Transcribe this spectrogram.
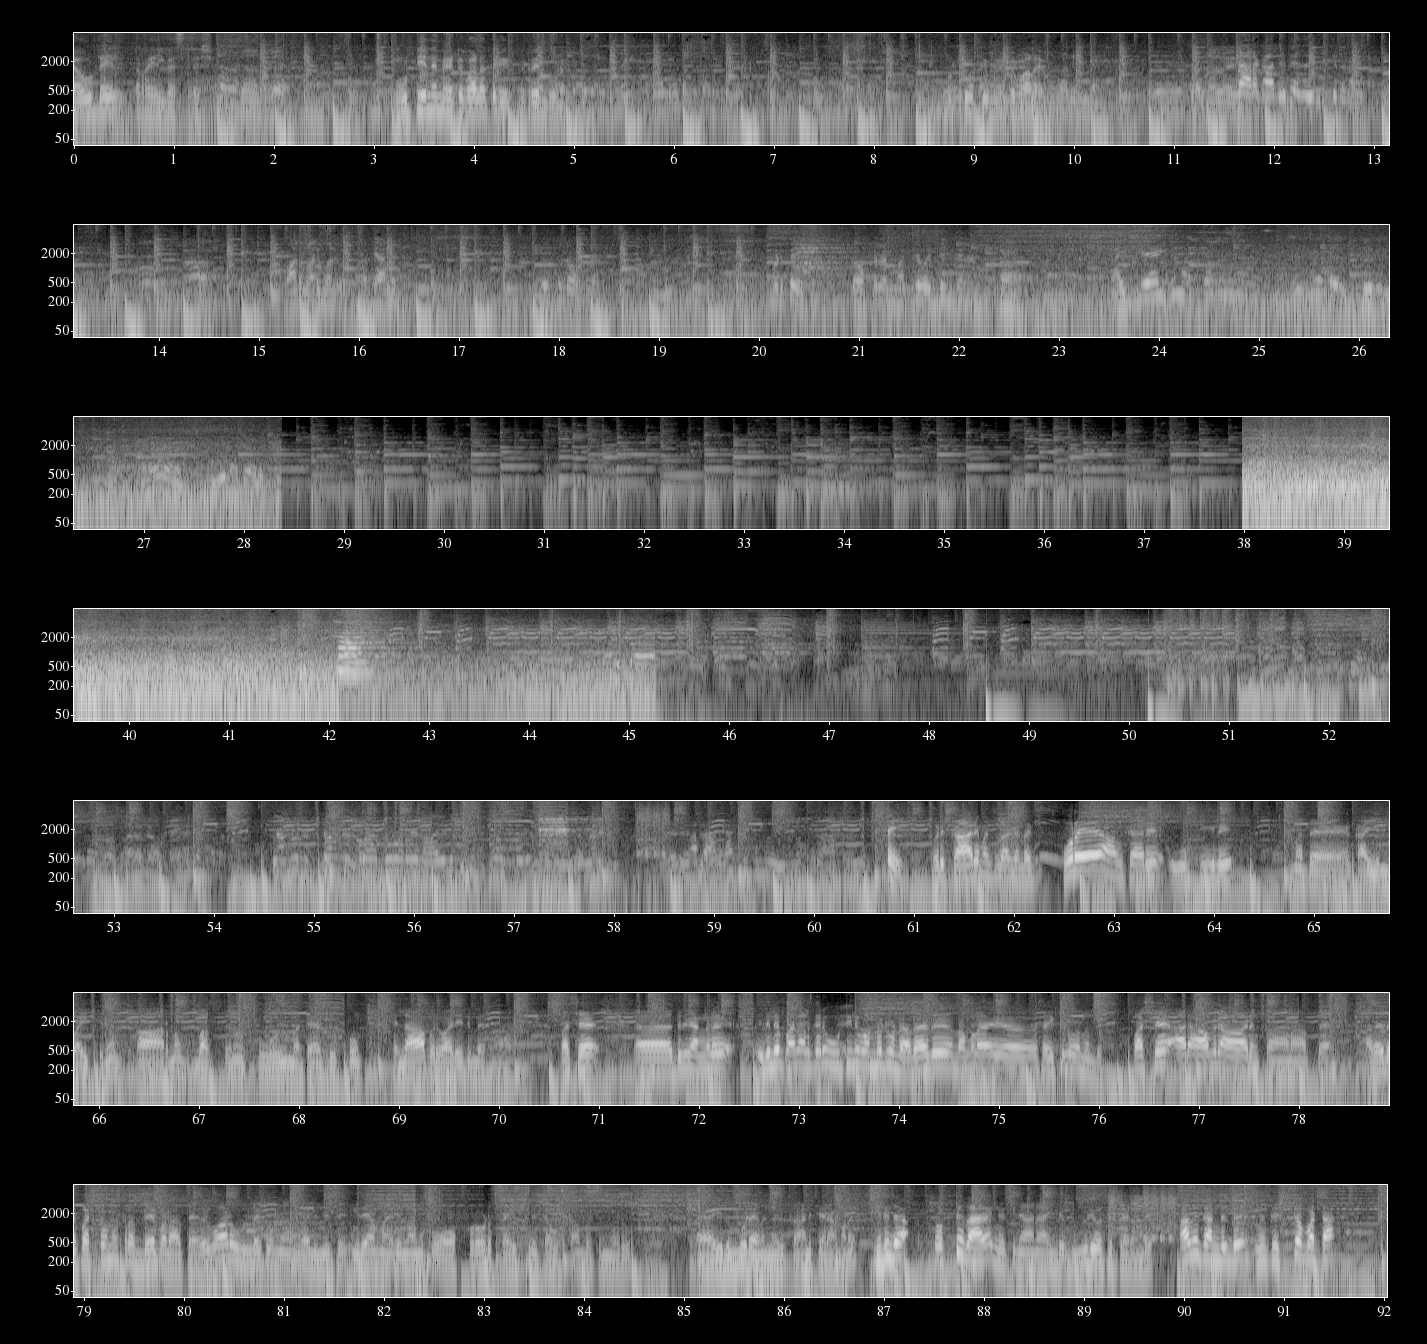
Lovedale railway station. ഊട്ടിയിൽ നിന്ന് മേട്ടുപാളത്ത് ട്രെയിൻ പോണത് ഊട്ടി ടു മേട്ടുപാളയം. ഇവിടുത്തെ ലോക്കലാണ്. മറ്റൊരു വലിയ ഇഞ്ചനാണ് അയ്യേ ഇത് മറ്റേ ഇത് മറ്റേ ഇലക്ട്രിക് ഏയ് ഒരു കാര്യം മനസ്സിലാക്കേണ്ടത് കുറേ ആൾക്കാർ ഊട്ടിയിൽ മറ്റേ കൈയും ബൈക്കിനും കാറിനും ബസ്സിനും സ്കൂളിനും മറ്റേ ട്രിപ്പും എല്ലാ പരിപാടിയിലും വരുന്നതാണ് പക്ഷേ ഇതിൽ ഞങ്ങൾ ഇതിൽ പല ആൾക്കാർ ഊട്ടിയിൽ വന്നിട്ടുണ്ട്. അതായത് നമ്മളെ സൈക്കിൾ വന്നിട്ടുണ്ട്. പക്ഷേ അവരാരും കാണാത്ത അതായത് പെട്ടെന്ന് ശ്രദ്ധയപ്പെടാത്ത ഒരുപാട് ഉള്ളിലേക്ക് വലിഞ്ഞിട്ട് ഇതേമാതിരി നമുക്ക് ഓഫ് റോഡ് സൈക്കിൾ ചവിട്ടാൻ പറ്റുന്നൊരു ഇതും കൂടെ നിങ്ങൾക്ക് കാണിച്ചു തരാമാണ് ഇതിന്റെ തൊട്ട് താഴെ നിങ്ങൾക്ക് ഞാൻ അതിന്റെ വീഡിയോസ് ഇട്ടുതരുന്നുണ്ട് അത് കണ്ടിട്ട് നിങ്ങൾക്ക് ഇഷ്ടപ്പെട്ട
